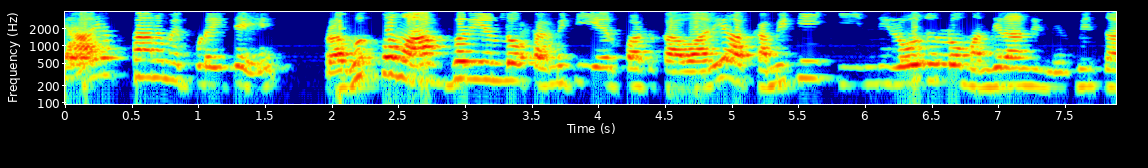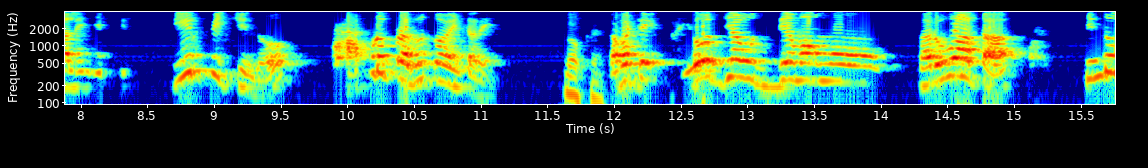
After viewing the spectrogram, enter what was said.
న్యాయస్థానం ఎప్పుడైతే ప్రభుత్వం ఆధ్వర్యంలో కమిటీ ఏర్పాటు కావాలి ఆ కమిటీ ఇన్ని రోజుల్లో మందిరాన్ని నిర్మించాలి అని చెప్పి తీర్పిచ్చిందో అప్పుడు ప్రభుత్వం ఎంటర్ కాబట్టి అయోధ్య ఉద్యమము తరువాత హిందూ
